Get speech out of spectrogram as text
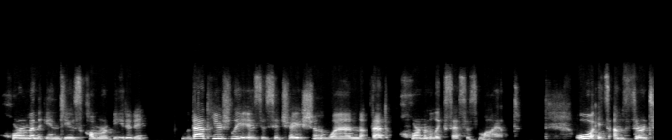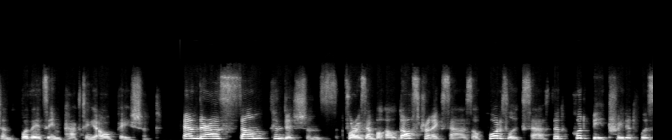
hormone induced comorbidity. That usually is a situation when that hormonal excess is mild or it's uncertain whether it's impacting our patient. And there are some conditions, for example, aldosterone excess or cortisol excess, that could be treated with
